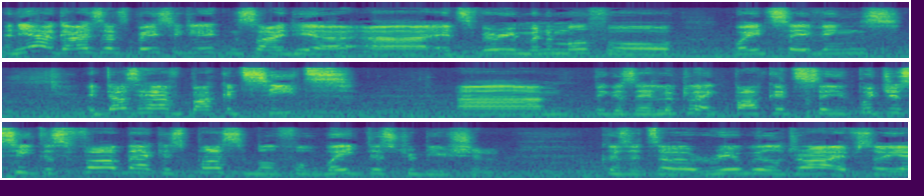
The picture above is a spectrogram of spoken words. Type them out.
And yeah, guys, that's basically it inside here. Uh, it's very minimal for weight savings. It does have bucket seats um, because they look like buckets. So you put your seat as far back as possible for weight distribution because it's a rear wheel drive. So you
